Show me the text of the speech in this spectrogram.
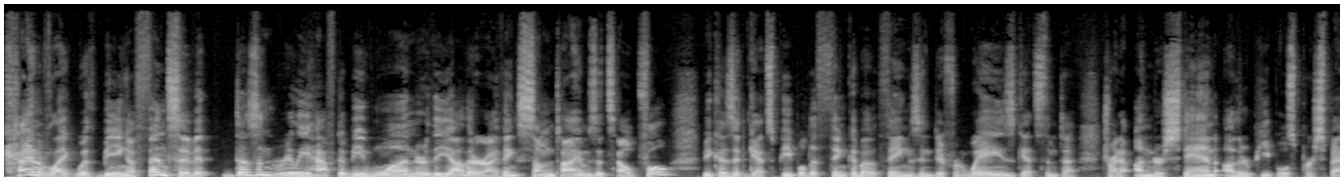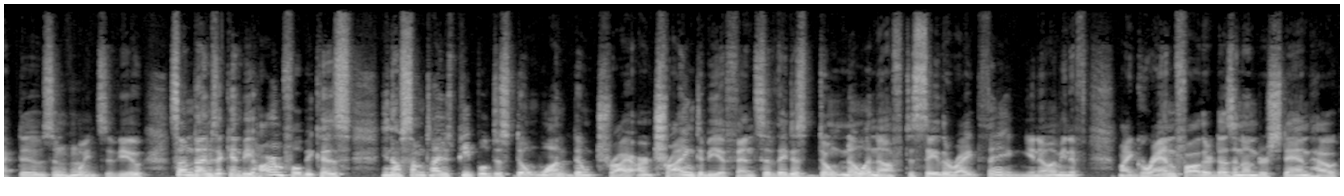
kind of like with being offensive, it doesn't really have to be one or the other. I think sometimes it's helpful because it gets people to think about things in different ways, gets them to try to understand other people's perspectives and mm-hmm. points of view. Sometimes it can be harmful because, you know, sometimes people just don't want, don't try, aren't trying to be offensive. They just don't know enough to say the right thing. You know, I mean, if my grandfather doesn't understand how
